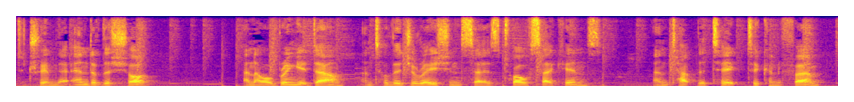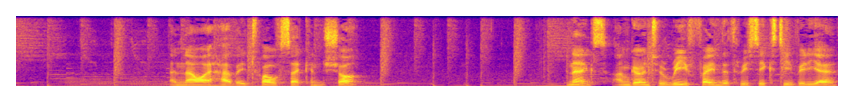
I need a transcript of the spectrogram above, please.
to trim the end of the shot and I will bring it down until the duration says 12 seconds and tap the tick to confirm. And now I have a 12 second shot. Next, I'm going to reframe the 360 video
